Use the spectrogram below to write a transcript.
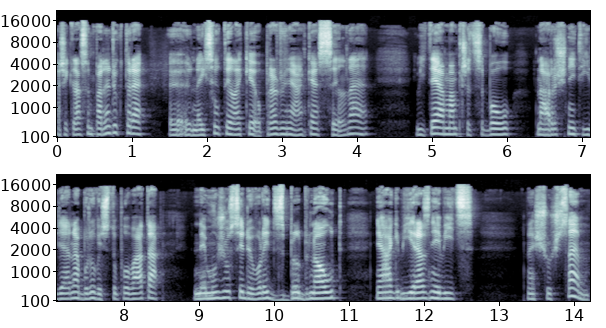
A říkala jsem, pane doktore, nejsou ty léky opravdu nějaké silné? Víte, já mám před sebou náročný týden a budu vystupovat a nemůžu si dovolit zblbnout nějak výrazně víc, než už jsem.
